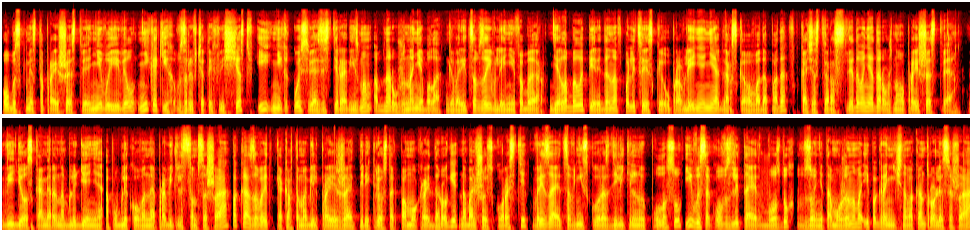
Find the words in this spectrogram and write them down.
«Обыск места происшествия не выявил никаких взрывчатых веществ и никакой связи с терроризмом обнаружено не было», говорится в заявлении ФБР. Дело было передано в полицейское управление Ниагарского водопада в качестве расследования дорожного происшествия. Видео с камеры наблюдения, опубликованное правительством США, показывает, как автомобиль проезжает перекресток по мокрой дороге на большой скорости, врезается в низкую разделительную полосу и высоко взлетает в воздух в зоне таможенного и пограничного контроля США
